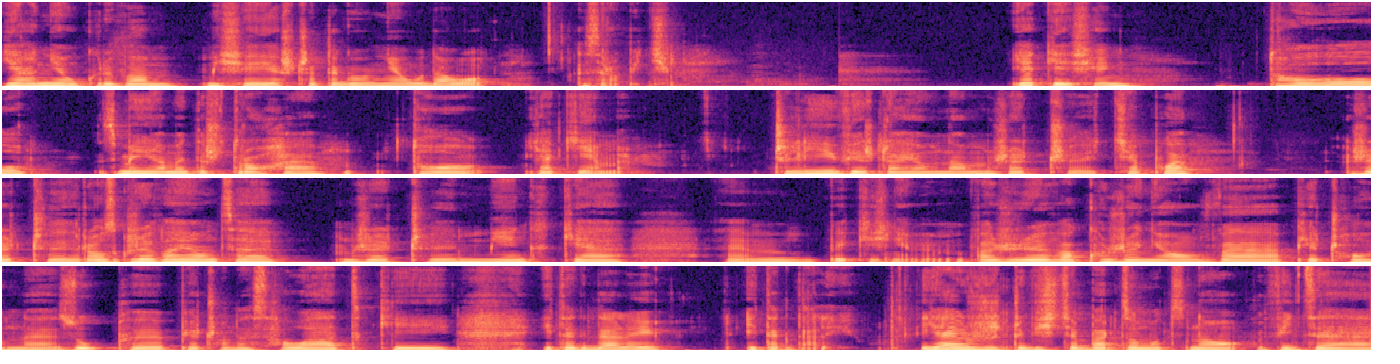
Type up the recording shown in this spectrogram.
Ja nie ukrywam, mi się jeszcze tego nie udało zrobić jak jesień, to zmieniamy też trochę to, jak jemy. Czyli wjeżdżają nam rzeczy ciepłe, rzeczy rozgrzewające, rzeczy miękkie, jakieś, nie wiem, warzywa korzeniowe, pieczone zupy, pieczone sałatki itd., tak itd. Tak ja już rzeczywiście bardzo mocno widzę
